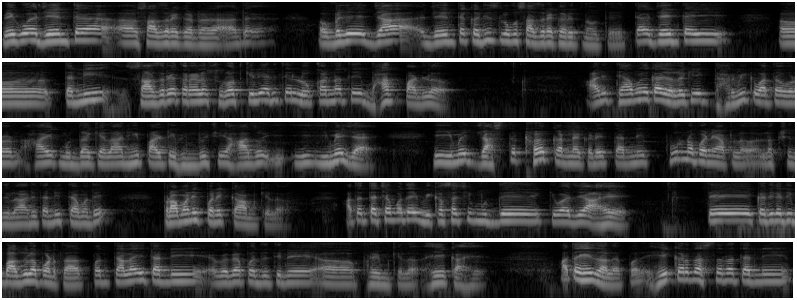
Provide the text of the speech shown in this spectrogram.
वेगवेगळ्या जयंत्या साजऱ्या करणं म्हणजे ज्या जयंत्या कधीच लोक साजऱ्या करत नव्हते त्या जयंत्याही त्यांनी साजऱ्या करायला सुरुवात केली आणि ते लोकांना ते भाग पाडलं. आणि त्यामुळे काय झालं की एक धार्मिक वातावरण हा एक मुद्दा केला आणि ही पार्टी हिंदूची हा जो इ इमेज आहे ही इमेज जास्त ठळक करण्याकडे त्यांनी पूर्णपणे आपलं लक्ष दिलं आणि त्यांनी त्यामध्ये प्रामाणिकपणे काम केलं. आता त्याच्यामध्ये विकासाचे मुद्दे किंवा जे आहे ते कधी कधी बाजूला पडतात पण त्यालाही त्यांनी वेगळ्या पद्धतीने फ्रेम केलं. हे एक आहे. आता हे झालं पण हे करत असताना त्यांनी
